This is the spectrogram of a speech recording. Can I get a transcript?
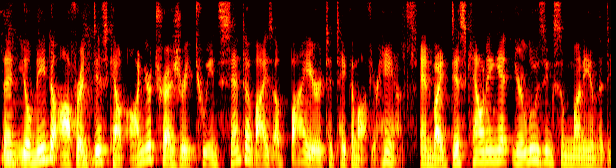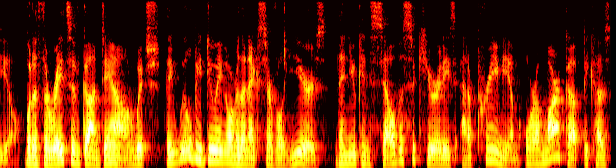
then you'll need to offer a discount on your treasury to incentivize a buyer to take them off your hands. And by discounting it, you're losing some money in the deal. But if the rates have gone down, which they will be doing over the next several years, then you can sell the securities at a premium or a markup because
